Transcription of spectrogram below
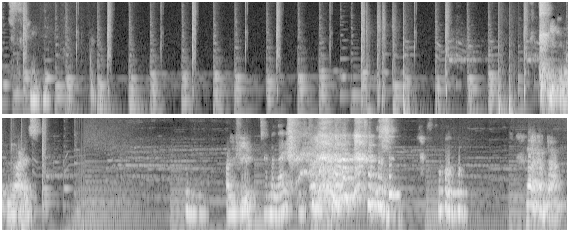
It's crazy. You can eyes. Mhm. How do you feel? I'm alive. Are you okay? Now come down.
